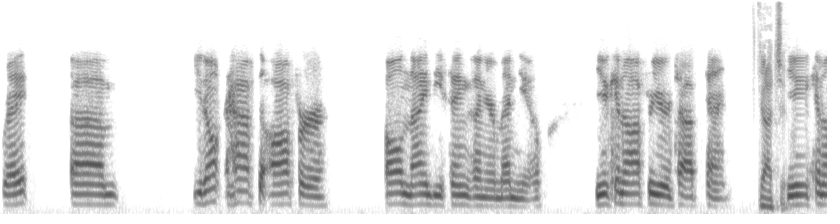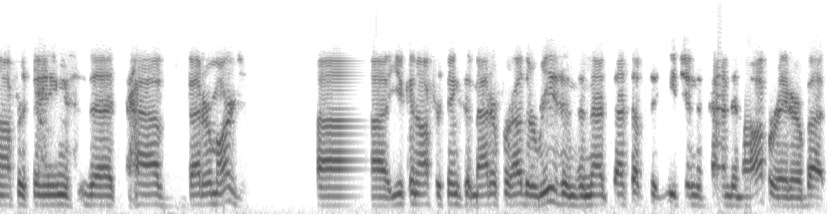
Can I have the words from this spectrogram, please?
Right. Um, you don't have to offer all ninety things on your menu. You can offer your top ten. Gotcha. You can offer things that have better margins. Uh, you can offer things that matter for other reasons, and that that's up to each independent operator. But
